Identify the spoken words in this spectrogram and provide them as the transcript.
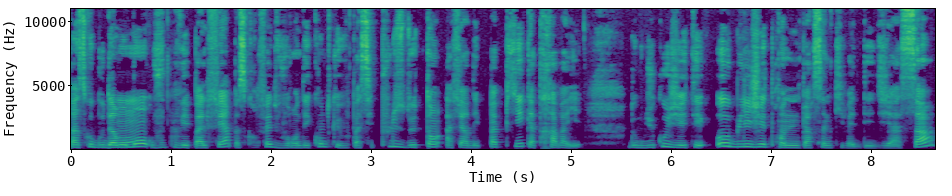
Parce qu'au bout d'un moment, vous ne pouvez pas le faire parce qu'en fait, vous vous rendez compte que vous passez plus de temps à faire des papiers qu'à travailler. Donc du coup, j'ai été obligée de prendre une personne qui va être dédiée à ça,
